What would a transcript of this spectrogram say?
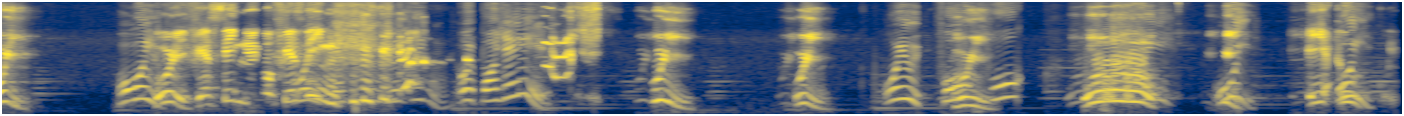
อุ้ยโอ้ยอุ้ยเฟียซิ่งไงก็เฟียซิ่งโอ้ยโอ้ยปอเย่อุ้ยอุ้ยโอ้ยฟุกอุ้ยฟุกอุ้ยอะไรอุ้ยไอ้ยอุ้อุ้ยย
